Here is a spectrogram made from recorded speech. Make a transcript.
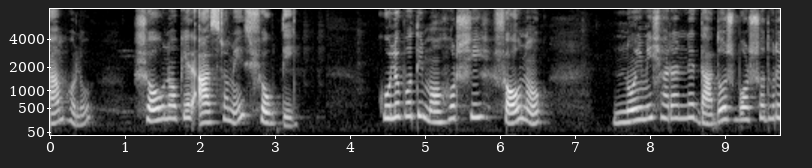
নাম হল সৌনকের আশ্রমে সৌতি। কুলপতি মহর্ষি সৌনক নৈমিষারণ্যে দ্বাদশ বর্ষ ধরে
